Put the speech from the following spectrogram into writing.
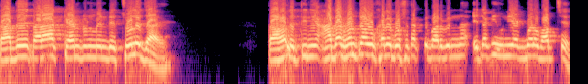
তাদের, তারা ক্যান্টনমেন্টে চলে যায়, তাহলে তিনি আধা ঘণ্টা ওখানে বসে থাকতে পারবেন না? এটা কি উনি একবারও ভাবছেন?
